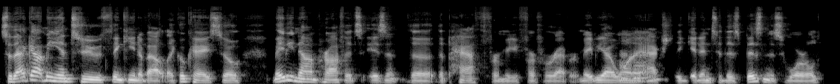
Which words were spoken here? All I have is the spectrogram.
so that got me into thinking about like, okay, so maybe nonprofits isn't the the path for me for forever. Maybe I want to uh-huh. actually get into this business world,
